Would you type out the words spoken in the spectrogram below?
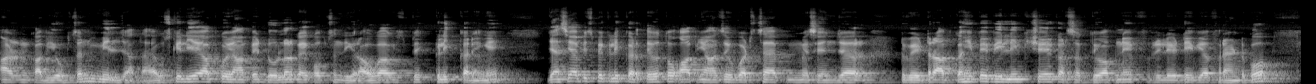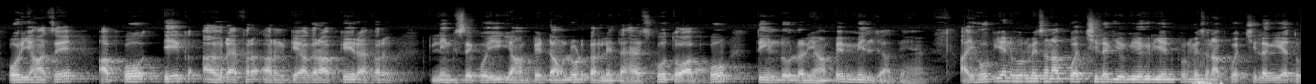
अर्न का भी ऑप्शन मिल जाता है। उसके लिए आपको यहाँ पे डॉलर का एक ऑप्शन दिख रहा होगा। उस पर क्लिक करेंगे। जैसे आप इस पर क्लिक करते हो तो आप यहाँ से व्हाट्सएप मैसेंजर ट्विटर आप कहीं पे भी लिंक शेयर कर सकते हो अपने रिलेटिव या फ्रेंड को। और यहाँ से आपको एक रेफ़र अर्न के, अगर आपके रेफ़र लिंक से कोई यहाँ पे डाउनलोड कर लेता है इसको तो आपको तीन डॉलर यहाँ पे मिल जाते हैं। आई होप ये इन्फॉर्मेशन आपको अच्छी लगी होगी। अगर ये इन्फॉर्मेशन आपको अच्छी लगी है तो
